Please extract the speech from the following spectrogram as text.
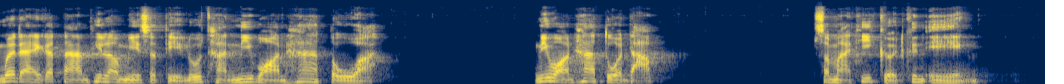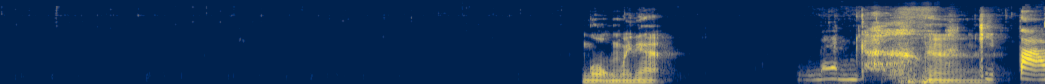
เมื่อใดก็ตามที่เรามีสติรู้ทันนิวรณ์ห้าตัว นิวรณ์ห้าตัวดับ สมาธิเกิดขึ้นเอง งงไหมเนี่ย แน่นค่ะเออคิดตาม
